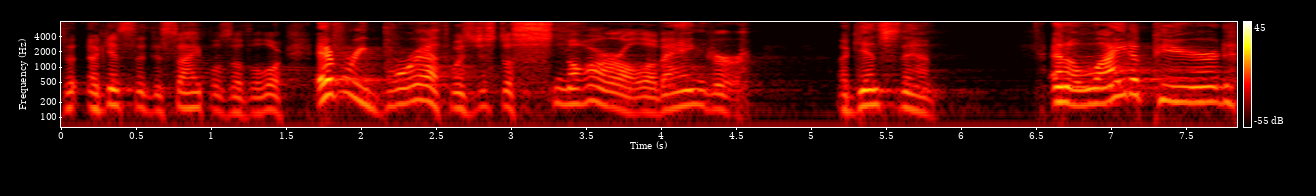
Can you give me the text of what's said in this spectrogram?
the, against the disciples of the Lord. Every breath was just a snarl of anger against them. And a light appeared,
